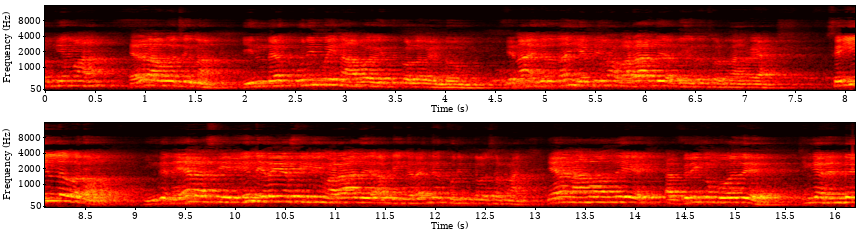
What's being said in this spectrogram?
முக்கியமா எதை ஞாபகம் வச்சுக்கணும்? இந்த குறிப்பை ஞாபகம் வைத்துக் கொள்ள வேண்டும். ஏன்னா இதில் தான் எப்படிலாம் வராது அப்படிங்கிறது சொல்றாங்க. செய்யல வரும். இங்க நிறைய நிறையசையிலையும் வராது அப்படிங்கிற இங்க குறிப்புகளை சொல்றாங்க. ஏன்னா நாம வந்து பிரிக்கும் போது இங்க ரெண்டு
